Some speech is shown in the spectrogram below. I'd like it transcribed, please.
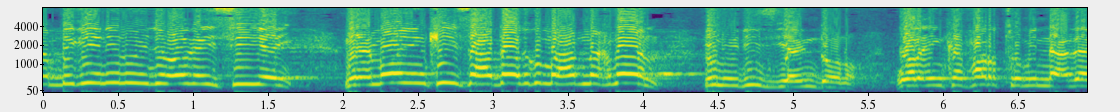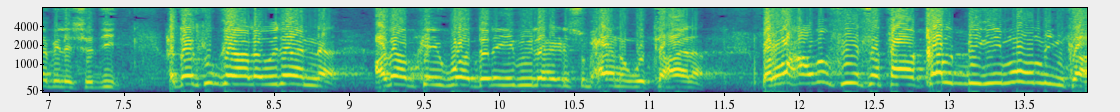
rabbigiin inuu idin ogeysiiyey nicmooyinkiisa haddaad ugu mahadnaqdaan inuu idin siyaadin doono. Walain kafartum ina cadaabii lashadiid haddaad ku gaalowdaanna cadaabkaygu waa daran buu ilaha yidhi subxaanahu wa tacaala bal waxaad u fiirsataa qalbigii mu'minka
